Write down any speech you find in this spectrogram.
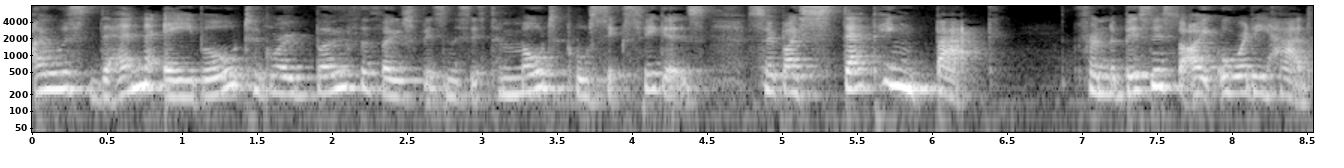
I was then able to grow both of those businesses to multiple six figures. So by stepping back from the business that I already had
